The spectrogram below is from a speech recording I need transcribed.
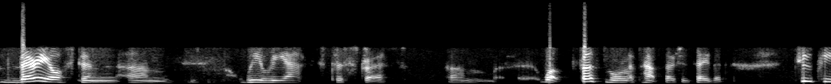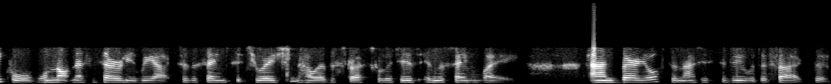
Very often um, we react to stress Um, well, first of all, perhaps I should say that two people will not necessarily react to the same situation, however stressful it is, in the same way. And very often that is to do with the fact that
